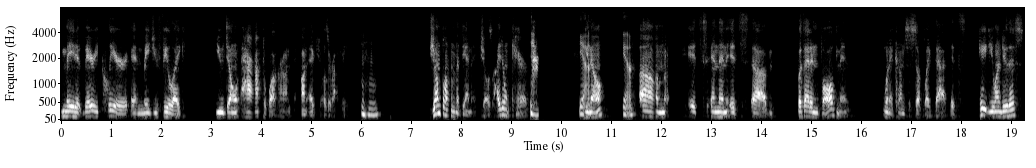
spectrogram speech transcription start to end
made it very clear and made you feel like you don't have to walk around on eggshells around me. hmm Jump on the damn eggshells. I don't care. Yeah. You know? yeah Um, it's and then it's um, but that involvement when it comes to stuff like that, it's hey, do you want to do this?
